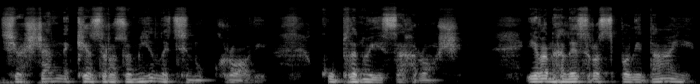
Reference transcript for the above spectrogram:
Священники зрозуміли ціну крові, купленої за гроші. Євангелист розповідає,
